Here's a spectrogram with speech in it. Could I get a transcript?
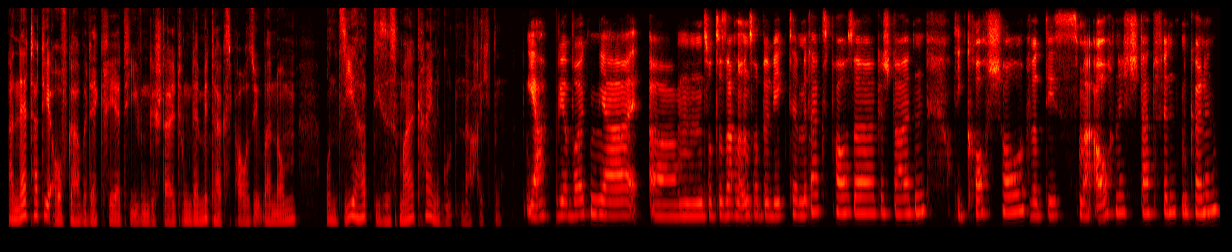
Annette hat die Aufgabe der kreativen Gestaltung der Mittagspause übernommen und sie hat dieses Mal keine guten Nachrichten ja, wir wollten ja ähm, sozusagen unsere bewegte Mittagspause gestalten. Die Kochshow wird dieses Mal auch nicht stattfinden können,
